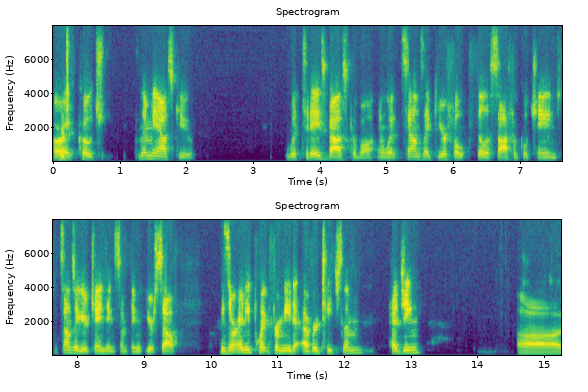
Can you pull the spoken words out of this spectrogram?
All Which- right, coach, let me ask you with today's basketball and what it sounds like your phil- philosophical change, it sounds like you're changing something yourself. Is there any point for me to ever teach them hedging? Uh,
